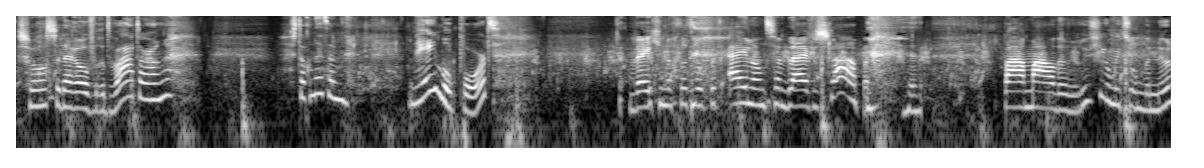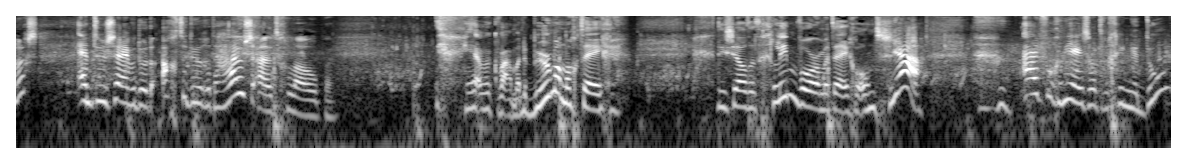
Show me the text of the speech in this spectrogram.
Zoals ze daar over het water hangen. is toch net een, een hemelpoort? Weet je nog dat we op het eiland zijn blijven slapen? Pa maalde ruzie om iets onbenulligs. En toen zijn we door de achterdeur het huis uitgelopen. Ja, we kwamen de buurman nog tegen. Die zei altijd glimwormen tegen ons. Ja, hij vroeg niet eens wat we gingen doen.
